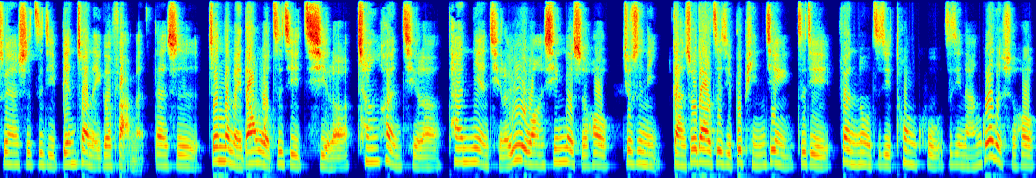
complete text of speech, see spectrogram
虽然是自己编撰的一个法门，但是真的每当我自己起了嗔恨、起了贪念、起了欲望心的时候，就是你感受到自己不平静、自己愤怒、自己痛苦、自己难过的时候。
